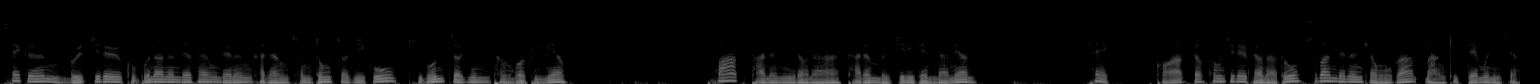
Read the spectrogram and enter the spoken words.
색은 물질을 구분하는 데 사용되는 가장 전통적이고 기본적인 방법이며 화학 반응이 일어나 다른 물질이 된다면 색, 광학적 성질의 변화도 수반되는 경우가 많기 때문이죠.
